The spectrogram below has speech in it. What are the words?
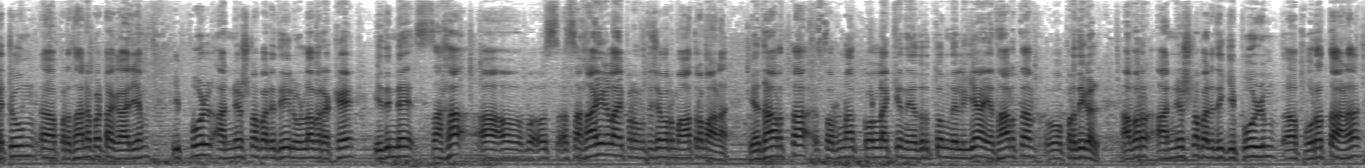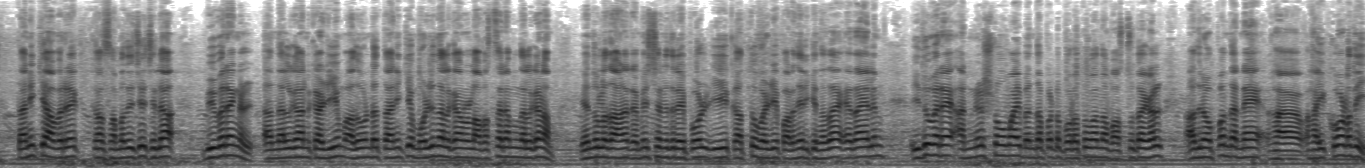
ഏറ്റവും പ്രധാനപ്പെട്ട കാര്യം ഇപ്പോൾ അന്വേഷണ പരിധിയിലുള്ളവരൊക്കെ ഇതിന്റെ സഹ സഹായികളായി പ്രവർത്തിച്ചവർ മാത്രമാണ്. യഥാർത്ഥ സ്വർണക്കൊള്ളയ്ക്ക് നേതൃത്വം നൽകിയ യഥാർത്ഥ പ്രതികൾ അവർ അന്വേഷണ പരിധിക്ക് ഇപ്പോഴും പുറത്താണ്. തനിക്ക് അവരെ സംബന്ധിച്ച് ചില വിവരങ്ങൾ നൽകാൻ കഴിയും. അതുകൊണ്ട് തനിക്ക് മൊഴി നൽകാനുള്ള അവസരം നൽകണം എന്നുള്ളതാണ് രമേശ് ചെന്നിത്തല ഇപ്പോൾ ഈ കത്ത് വഴി പറഞ്ഞിരിക്കുന്നത്. ഏതായാലും ഇതുവരെ അന്വേഷണവുമായി ബന്ധപ്പെട്ട് പുറത്തു വന്ന വസ്തുതകൾ അതിനൊപ്പം തന്നെ ഹൈക്കോടതി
